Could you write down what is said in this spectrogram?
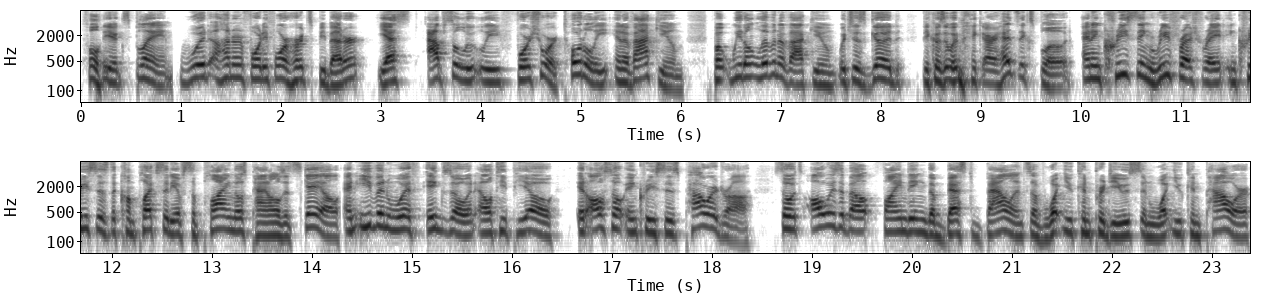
fully explain. Would 144 hertz be better? Yes, absolutely, for sure, totally in a vacuum. But we don't live in a vacuum, which is good because it would make our heads explode. An increasing refresh rate increases the complexity of supplying those panels at scale. And even with IGZO and LTPO, it also increases power draw. So it's always about finding the best balance of what you can produce and what you can power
